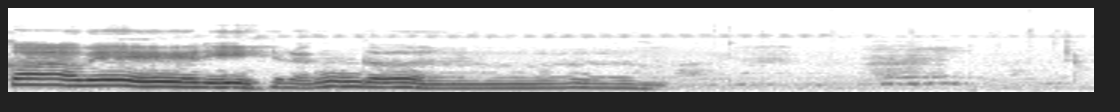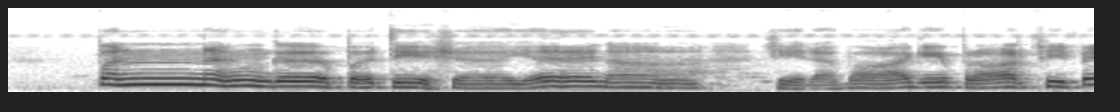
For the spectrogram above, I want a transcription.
ಕಾವೇರಿ ರಂಗ ಪನ್ನಂಗಪತಿ ಶಯನ ಶಿರಬಾಗಿ ಪ್ರಾರ್ಥಿಪೆ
